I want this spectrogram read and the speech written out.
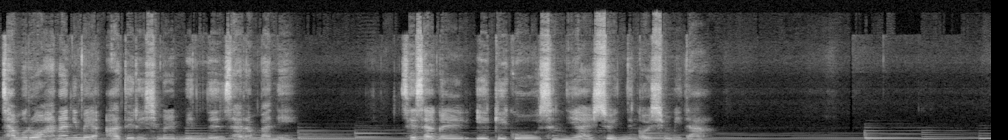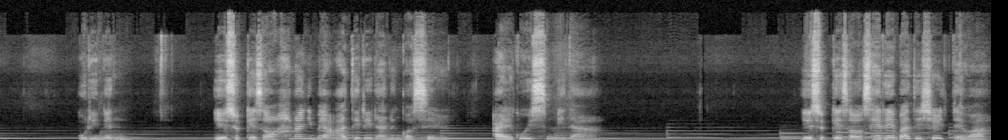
참으로 하나님의 아들이심을 믿는 사람만이 세상을 이기고 승리할 수 있는 것입니다. 우리는 예수께서 하나님의 아들이라는 것을 알고 있습니다. 예수께서 세례 받으실 때와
